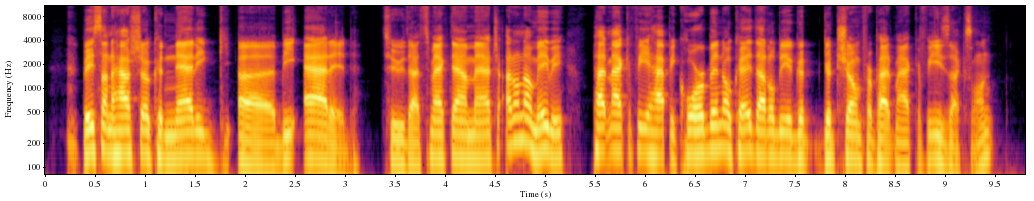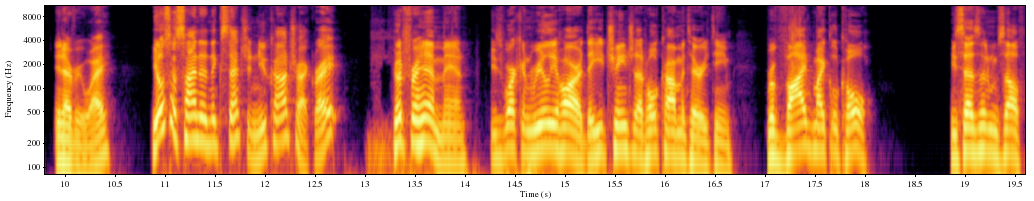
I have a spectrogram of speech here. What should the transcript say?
based on the house show, could Natty uh, be added to that SmackDown match? I don't know. Maybe Pat McAfee, Happy Corbin. Okay, that'll be a good good show for Pat McAfee. He's excellent in every way. He also signed an extension, new contract, right? Good for him, man. He's working really hard. That he changed that whole commentary team, revived Michael Cole. He says it himself.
